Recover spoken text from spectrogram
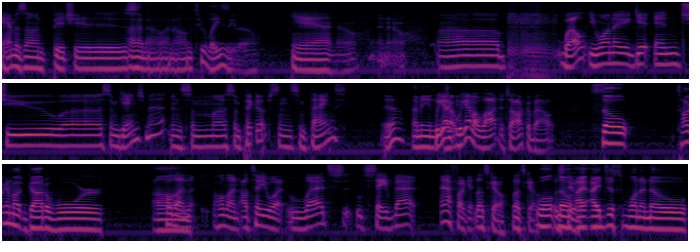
Amazon bitches. I know, I know. I'm too lazy though. Yeah, I know. I know. Uh, well, you want to get into uh, some games, Matt, and some uh, some pickups and some things. Yeah, I mean, We got I- we got a lot to talk about. So, talking about God of War hold Um, on, hold on. I'll tell you what. Let's save that. Ah, fuck it. Let's go. Let's go. Well, Let's no. I, I just want to know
